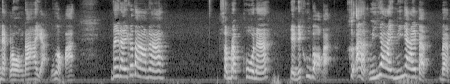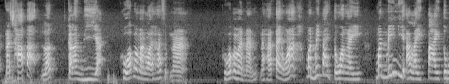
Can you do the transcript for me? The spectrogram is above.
แม็กรองได้อะนึกออกปะใดๆก็ตามนะสำหรับครูนะ อย่างที่ครูบอกอะคืออ่านนิยายนิยายแบบ แบบกระชับอะแล้วกำลังดีอะครูว่าประมาณร้อยห้าสิบหน้าครูว่าประมาณนั้นนะคะ แต่ว่ามันไม่ตายตัวไง มันไม่มีอะไรตายตัว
